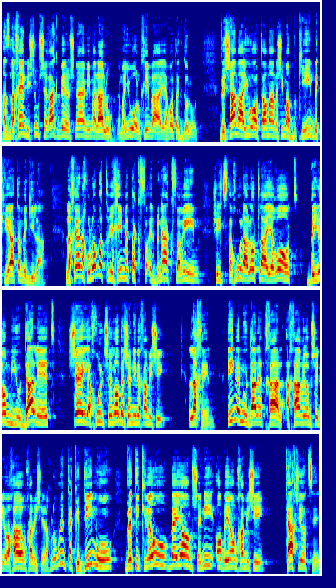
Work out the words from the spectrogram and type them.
אז לכן, משום שרק בשני הימים הללו הם היו הולכים לעיירות הגדולות, ושם היו אותם האנשים הבקיאים בקריאת המגילה, לכן אנחנו לא מטריחים את, הכפ... את בני הכפרים שיצטרכו לעלות לעיירות ביום י"ד שיחול שלא בשני וחמישי. לכן, אם יום י"ד חל אחר יום שני או אחר יום חמישי, אנחנו אומרים תקדימו ותקראו ביום שני או ביום חמישי. כך שיוצא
